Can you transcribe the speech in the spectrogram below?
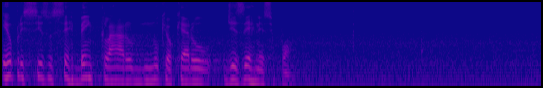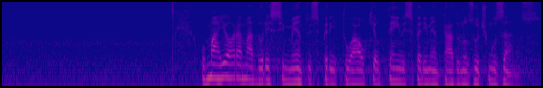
Eu preciso ser bem claro no que eu quero dizer nesse ponto. O maior amadurecimento espiritual que eu tenho experimentado nos últimos anos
